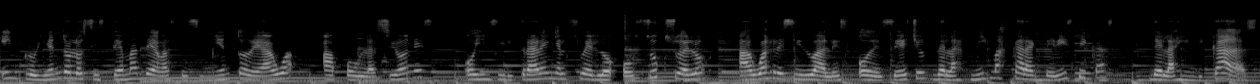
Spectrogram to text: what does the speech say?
incluyendo los sistemas de abastecimiento de agua a poblaciones o infiltrar en el suelo o subsuelo aguas residuales o desechos de las mismas características de las indicadas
